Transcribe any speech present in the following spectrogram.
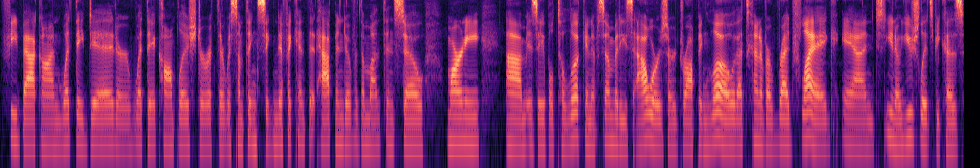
feedback on what they did or what they accomplished, or if there was something significant that happened over the month. And so, Marni um, is able to look. And if somebody's hours are dropping low, that's kind of a red flag. And, you know, usually it's because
